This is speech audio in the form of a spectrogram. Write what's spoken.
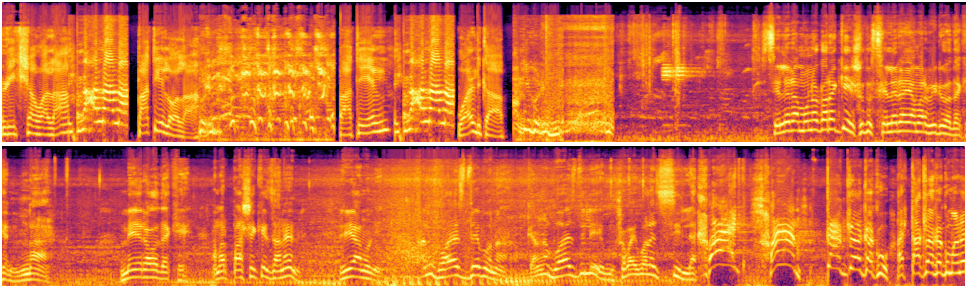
রিক্সাওয়ালা পাতিলওয়ালা পাতিল ওয়ার্ল্ড কাপ ছেলেরা মনে করে কি শুধু ছেলেরাই আমার ভিডিও দেখেন না মেয়েরাও দেখে আমার পাশে কে জানেন রিয়ামণি আমি ভয়েস দেব না কেননা বয়স দিলে সবাই বলে টাকলা কাকু। আর টাকলা কাকু মানে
